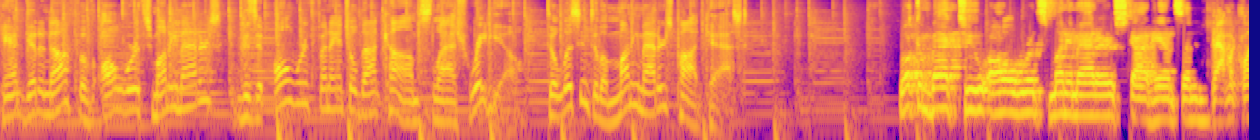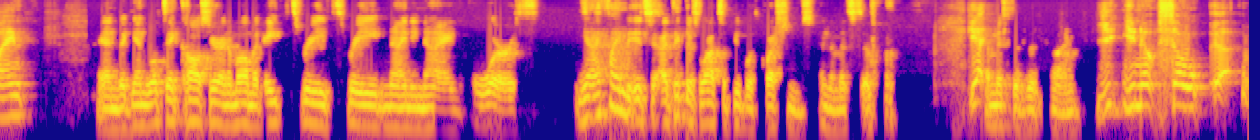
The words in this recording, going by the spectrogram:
Can't get enough of Allworth's Money Matters? Visit allworthfinancial.com slash radio to listen to the Money Matters podcast. Welcome back to Allworth's Money Matters. Scott Hanson, Pat McClain. And again, we'll take calls here in a moment. Eight three three ninety nine worth. Yeah, I find it's. I think there's lots of people with questions in the midst of Yeah, the midst of this time. You, you know, so uh,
